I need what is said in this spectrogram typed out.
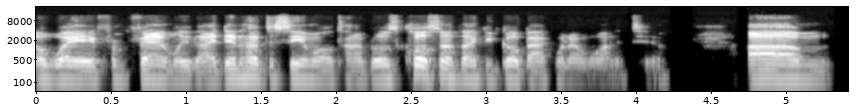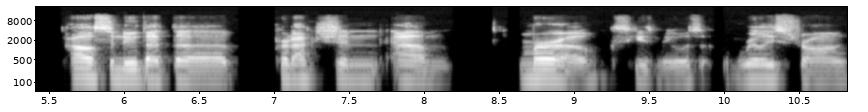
away from family that I didn't have to see them all the time, but it was close enough that I could go back when I wanted to. Um, I also knew that the production, um, Murrow, excuse me, was really strong.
